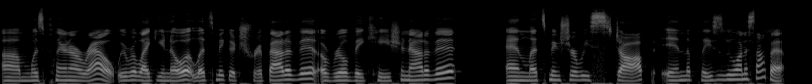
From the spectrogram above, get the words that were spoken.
um, was plan our route. We were like, you know what? Let's make a trip out of it, a real vacation out of it, and let's make sure we stop in the places we want to stop at.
